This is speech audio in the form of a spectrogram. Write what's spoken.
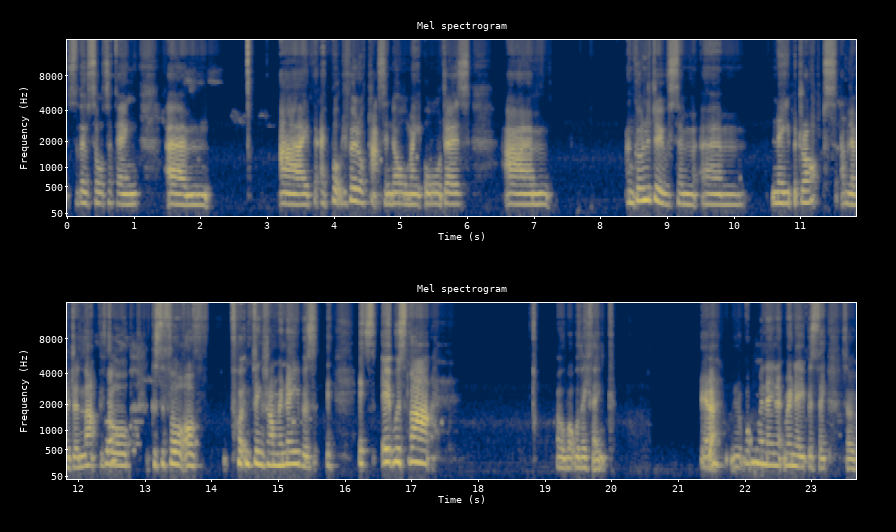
so those sorts of things. Um I I put referral packs in all my orders. Um I'm going to do some um neighbour drops. I've never done that before because the thought of putting things around my neighbours, it, it's it was that. Oh, what will they think? Yeah, what will my, my neighbours think? So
